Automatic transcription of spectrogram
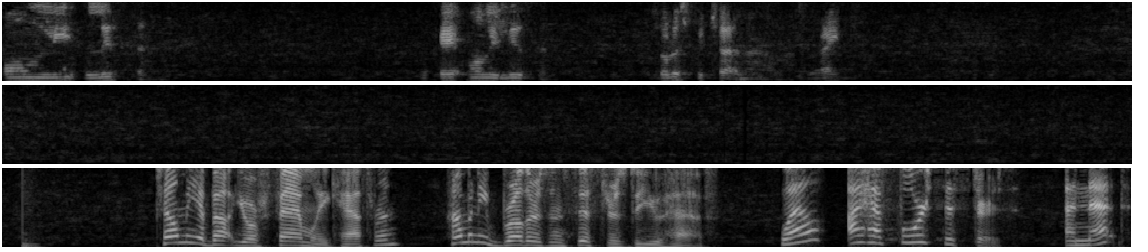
only listen. Okay, only listen. Solo escuchar nada más, right? Tell me about your family, Catherine. How many brothers and sisters do you have? Well, I have four sisters Annette,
